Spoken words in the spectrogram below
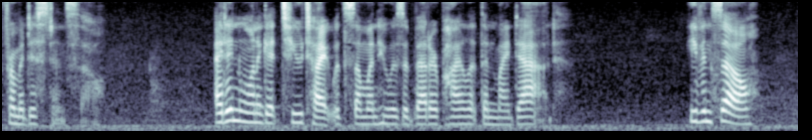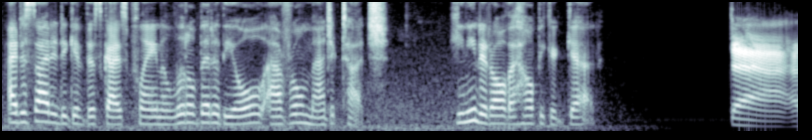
From a distance, though. I didn't want to get too tight with someone who was a better pilot than my dad. Even so, I decided to give this guy's plane a little bit of the old Avril magic touch. He needed all the help he could get. Ah,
